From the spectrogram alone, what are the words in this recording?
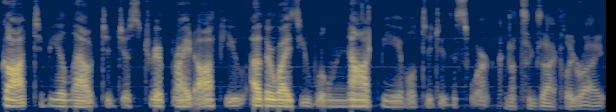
got to be allowed to just drip right off you. Otherwise, you will not be able to do this work. That's exactly right.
